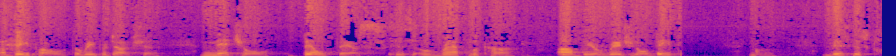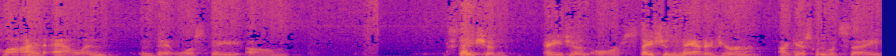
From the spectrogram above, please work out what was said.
a depot, the reproduction. Mitchell built this. This is a replica of the original depot. Um, this is Clyde Allen, that was the um, station agent or station manager, I guess we would say.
